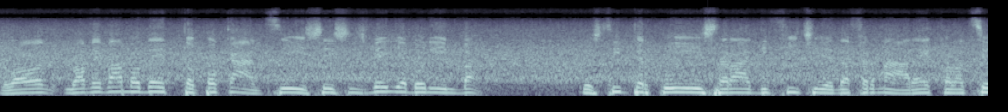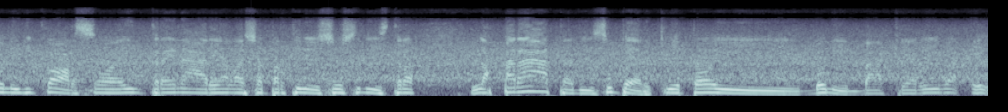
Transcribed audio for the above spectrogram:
Lo, avevamo detto poc'anzi se si sveglia Bonimba quest'Inter qui sarà difficile da fermare ecco l'azione di Corso entra in area lascia partire il suo sinistro la parata di Superchi e poi Bonimba che arriva e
